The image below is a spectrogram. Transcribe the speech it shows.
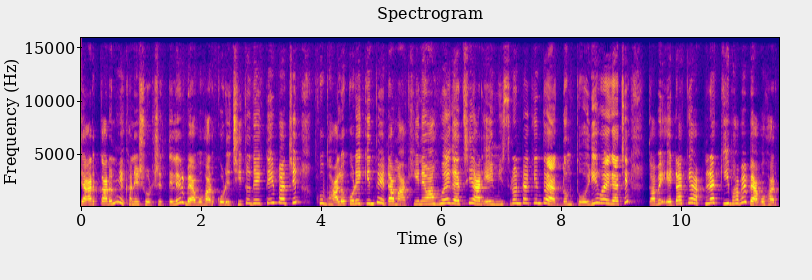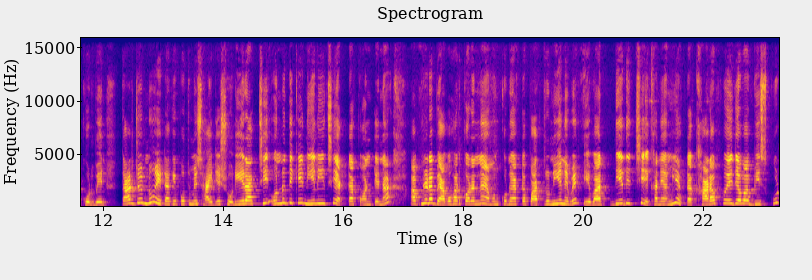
যার কারণে এখানে সর্ষের তেলের ব্যবহার করেছি। তো দেখতেই পাচ্ছেন খুব ভালো করে কিন্তু এটা মাখিয়ে নেওয়া হয়ে গেছে আর এই মিশ্রণটা কিন্তু একদম তৈরি হয়ে গেছে। তবে এটাকে আপনারা কীভাবে ব্যবহার করবেন তার জন্য এটাকে প্রথমে সাইডে সরিয়ে রাখছি। অন্যদিকে নিয়ে নিয়েছি একটা কন্টেনার। আপনারা ব্যবহার করেন না, এমন কোনো একটা পাত্র নিয়ে নেবেন। এবার দিয়ে দিচ্ছি, এখানে আমি একটা খারাপ হয়ে যাওয়া বিস্কুট,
